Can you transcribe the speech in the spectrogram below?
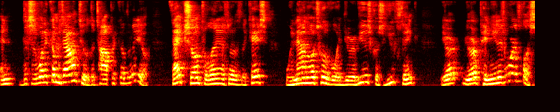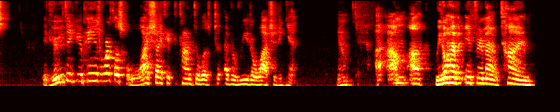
And this is what it comes down to, the topic of the video. Thanks, Sean, for letting us know this is the case. We now know to avoid your reviews because you think your, your opinion is worthless. If you think your opinion is worthless, why should I take the time to, to ever read or watch it again? You know, I, uh, we don't have an infinite amount of time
